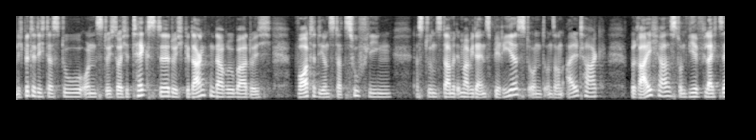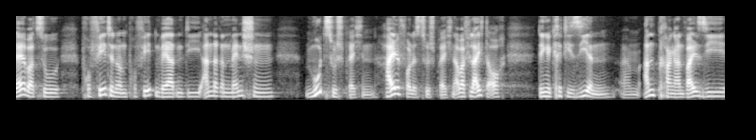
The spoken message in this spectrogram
Und ich bitte dich, dass du uns durch solche Texte, durch Gedanken darüber, durch Worte, die uns dazu fliegen, dass du uns damit immer wieder inspirierst und unseren Alltag bereicherst und wir vielleicht selber zu Prophetinnen und Propheten werden, die anderen Menschen Mut zusprechen, Heilvolles zusprechen, aber vielleicht auch Dinge kritisieren, ähm, anprangern, weil sie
